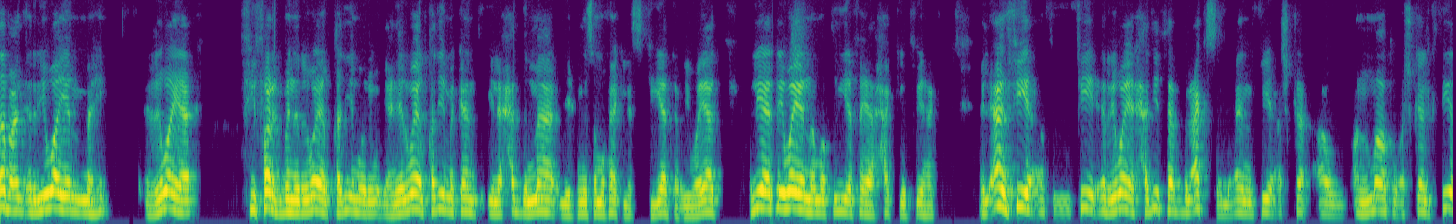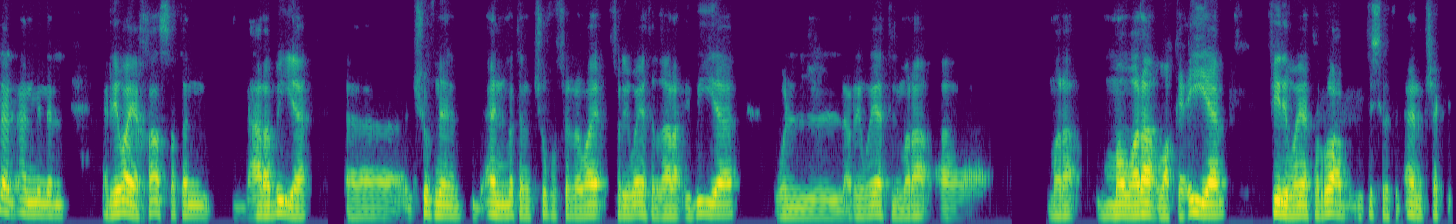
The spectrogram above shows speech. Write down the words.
طبعا الرواية ما هي الرواية في فرق بين الرواية القديمة والرواية يعني الرواية القديمة كانت إلى حد ما اللي إحنا نسموها كلاسيكيات الروايات اللي هي الروايه النمطيه فيها حكي وفيها الآن في في الرواية الحديثة بالعكس الآن في اشكال أو أنماط وأشكال كثيرة الآن من الرواية خاصة العربية. آه، شفنا الآن مثلا تشوفوا في الروايه في الروايات الغرائبية والروايات المراء آه، ما وراء واقعية. في روايات الرعب انتشرت الآن بشكل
